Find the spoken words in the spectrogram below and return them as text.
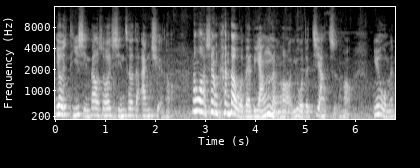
又提醒到说行车的安全哈。那我好像看到我的良能哈，与我的价值哈，因为我们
